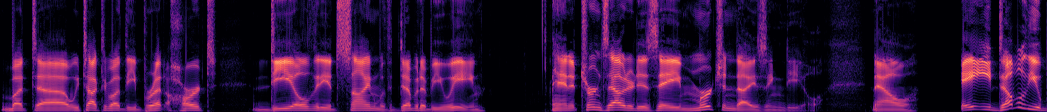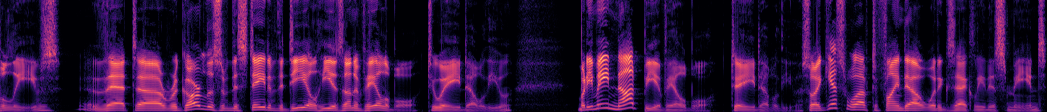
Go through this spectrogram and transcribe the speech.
But uh, we talked about the Bret Hart deal that he had signed with WWE, and it turns out it is a merchandising deal. Now, AEW believes that uh, regardless of the state of the deal, he is unavailable to AEW, but he may not be available to AEW. So I guess we'll have to find out what exactly this means.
